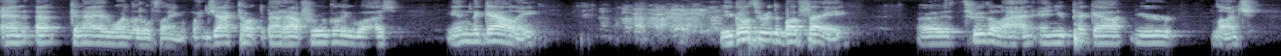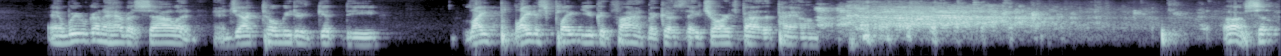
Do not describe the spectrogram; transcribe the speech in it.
And uh, can I add one little thing? When Jack talked about how frugal he was, in the galley, you go through the buffet, uh, through the line, and you pick out your lunch. And we were going to have a salad, and Jack told me to get the light, lightest plate you could find because they charge by the pound. oh, so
